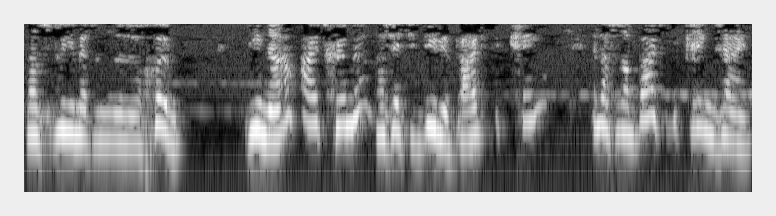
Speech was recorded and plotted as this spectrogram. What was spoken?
dan doe je met een uh, gum die naam uitgummen, dan zet je die weer buiten de kring. En als ze dan buiten de kring zijn,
